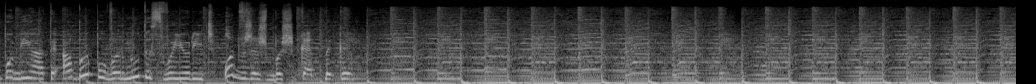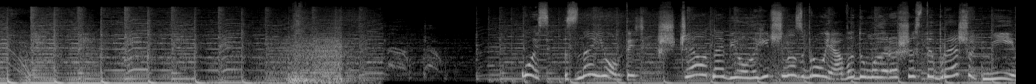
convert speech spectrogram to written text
Побігати, аби повернути свою річ. От вже ж бешкетники. Ось, знайомтесь, ще одна біологічна зброя. Ви думали, рашисти брешуть? Ні.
